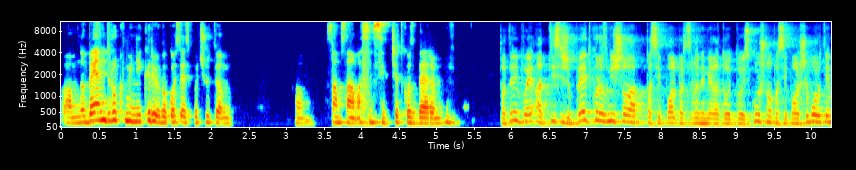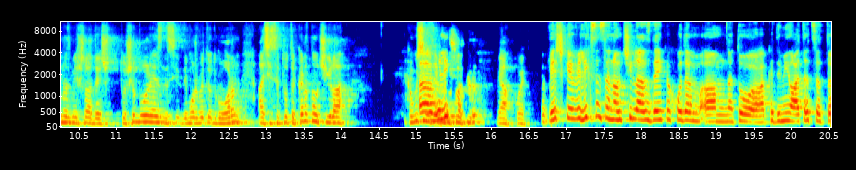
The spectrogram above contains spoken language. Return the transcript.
Um, noben drug mi ni kriv, kako se jaz počutim. Um, sam sama sem si, če tako zberem. Pa da, a ti si že prej tako razmišljala, pa si pol, pa seveda imela to, to izkušnjo, pa si pol še bolj o tem razmišljala, da je to še bolj res, da, si, da moraš biti odgovoren. Ali si se to takrat naučila? Kako si se naučila? Ja, Veš, kaj veliko sem se naučila zdaj, ko hodim um, na to akademijo ATCT.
